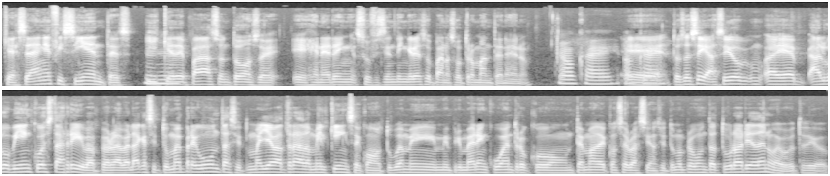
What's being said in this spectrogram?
que sean eficientes y que de paso entonces eh, generen suficiente ingreso para nosotros mantenernos. Ok, ok. Eh, entonces sí, ha sido eh, algo bien cuesta arriba, pero la verdad que si tú me preguntas, si tú me llevas atrás 2015, cuando tuve mi, mi primer encuentro con un tema de conservación, si tú me preguntas, ¿tú lo harías de nuevo? Yo te digo,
